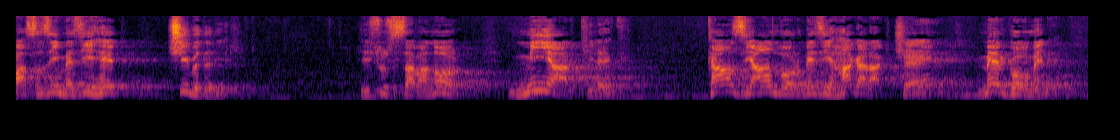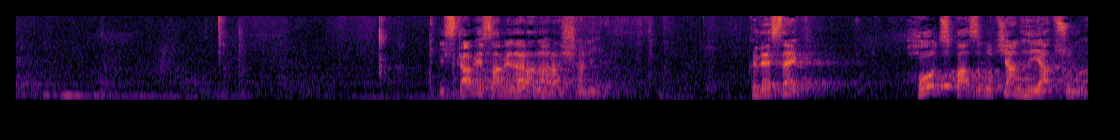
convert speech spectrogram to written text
վասնզի մեզի հետ չի բդրիր Հիսուս սավանոր մի արկիլեք կան զյան որ մեզի հագարակ չէ մեր գողմեն է իսկապես ավետարան հրաշալի է։ Կտեսնեք հոց բազմության հիացումը,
